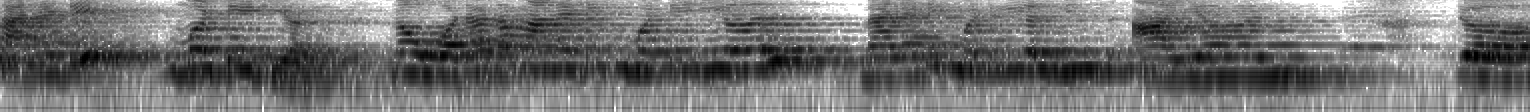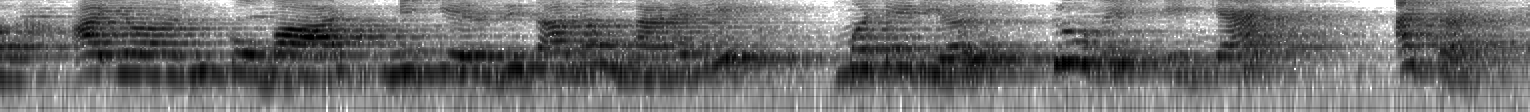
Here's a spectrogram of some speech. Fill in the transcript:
magnetic material. Now what are the magnetic material? Magnetic material means iron, iron, cobalt, nickel, these are the magnetic material through which it can attract.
